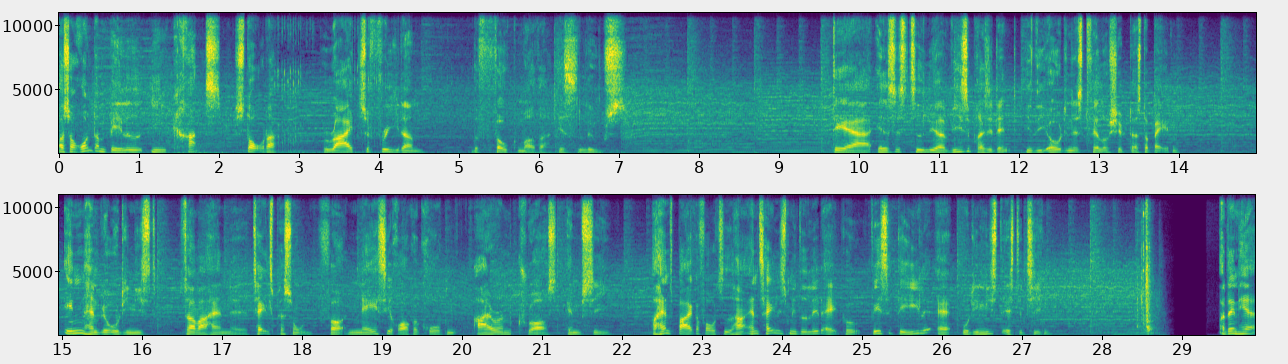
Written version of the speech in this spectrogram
Og så rundt om billedet i en krans står der Ride to freedom. The folk mother is loose. Det er Elses tidligere vicepræsident i The Odinist Fellowship, der står bag den. Inden han blev odinist, så var han øh, talsperson for nazi-rockergruppen Iron Cross MC. Og hans bikerfortid har antageligt smittet lidt af på visse dele af odinist-æstetikken. Og den her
